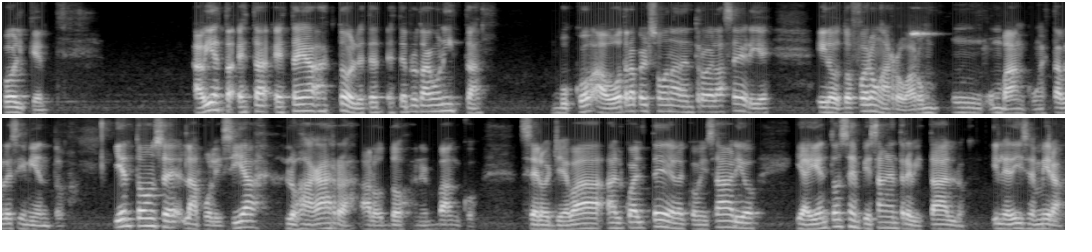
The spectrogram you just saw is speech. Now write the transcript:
porque había esta, este actor, este, este, protagonista, buscó a otra persona dentro de la serie y los dos fueron a robar un, un, banco, un establecimiento. Y entonces la policía los agarra a los dos en el banco, se los lleva al cuartel, al comisario, y ahí entonces empiezan a entrevistarlo y le dicen, mira,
